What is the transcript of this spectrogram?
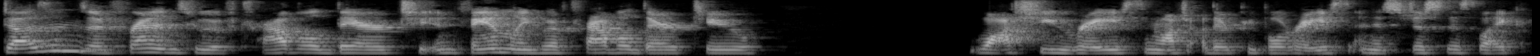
dozens of friends who have traveled there to and family who have traveled there to watch you race and watch other people race. And it's just this like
